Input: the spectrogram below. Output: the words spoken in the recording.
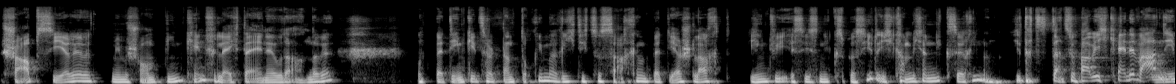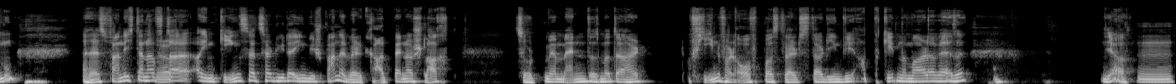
Sharp-Serie mit dem Sean Bean, kennt vielleicht der eine oder andere. Und bei dem geht's halt dann doch immer richtig zur Sache und bei der Schlacht irgendwie, es ist nichts passiert. Ich kann mich an nichts erinnern. Das, dazu habe ich keine Wahrnehmung. Also das fand ich dann auf ja. der, im Gegensatz halt wieder irgendwie spannend, weil gerade bei einer Schlacht sollten wir meinen, dass man da halt auf jeden Fall aufpasst, weil es da halt irgendwie abgeht normalerweise. Ja, mhm.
